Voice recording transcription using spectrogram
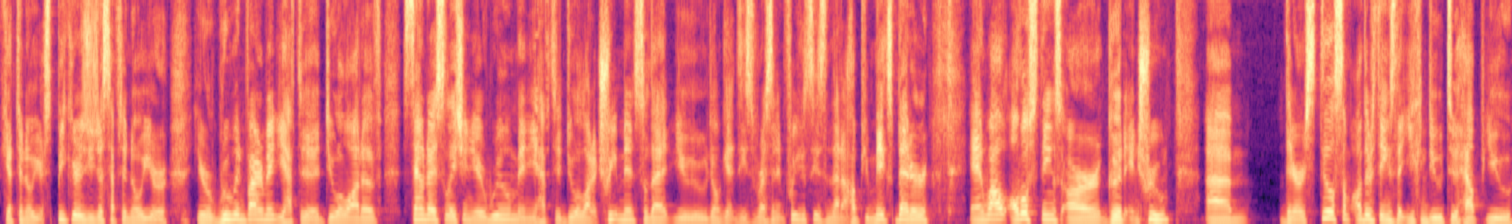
get to know your speakers. You just have to know your, your room environment. You have to do a lot of sound isolation in your room and you have to do a lot of treatment so that you don't get these resonant frequencies and that'll help you mix better. And while all those things are good and true, um, there are still some other things that you can do to help you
